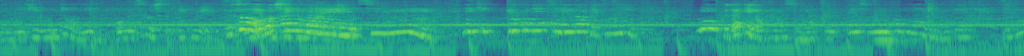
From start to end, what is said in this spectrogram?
自分ではね、同じのしかできないですそう、わ教えてかんないし、うん、で結局ね、それが別にメイクだけの話じゃなくって、そういうことになるので、自分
